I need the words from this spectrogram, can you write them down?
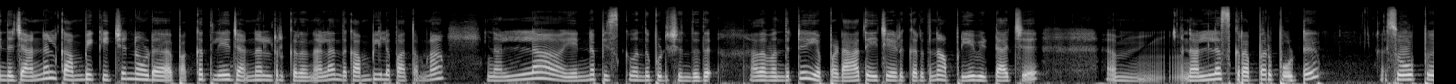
இந்த ஜன்னல் கம்பி கிச்சனோட பக்கத்துலேயே ஜன்னல் இருக்கிறதுனால அந்த கம்பியில் பார்த்தோம்னா நல்லா எண்ணெய் பிஸ்கு வந்து பிடிச்சிருந்தது. அதை வந்துட்டு எப்படா தேய்ச்சி எடுக்கிறதுன்னு அப்படியே விட்டாச்சு. நல்ல ஸ்க்ரப்பர் போட்டு சோப்பு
